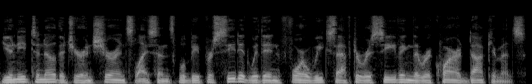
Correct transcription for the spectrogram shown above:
You need to know that your insurance license will be preceded within 4 weeks after receiving the required documents.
